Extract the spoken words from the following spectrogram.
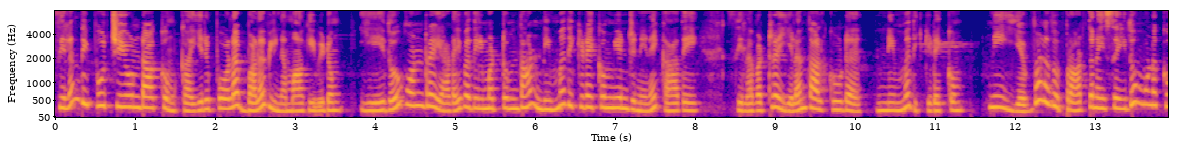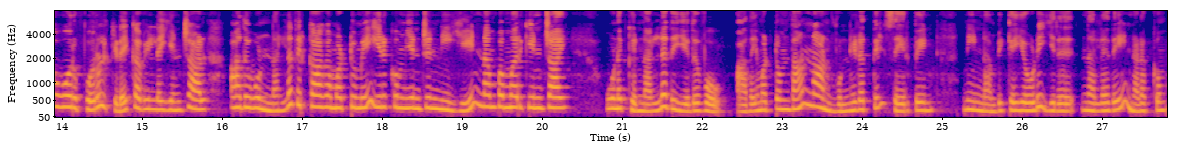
சிலந்தி பூச்சியுண்டாக்கும் கயிறு போல பலவீனமாகிவிடும். ஏதோ ஒன்றை அடைவதில் மட்டும்தான் நிம்மதி கிடைக்கும் என்று நினைக்காதே. சிலவற்றை இழந்தால் கூட நிம்மதி கிடைக்கும். நீ எவ்வளவு பிரார்த்தனை செய்தும் உனக்கு ஒரு பொருள் கிடைக்கவில்லை என்றால் அது உன் நல்லதிற்காக மட்டுமே இருக்கும் என்று நீ ஏன் நம்ப மறுக்கின்றாய்? உனக்கு நல்லது எதுவோ அதை மட்டும்தான் நான் உன்னிடத்தில் சேர்ப்பேன். நீ நம்பிக்கையோடு இரு நல்லதே நடக்கும்.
